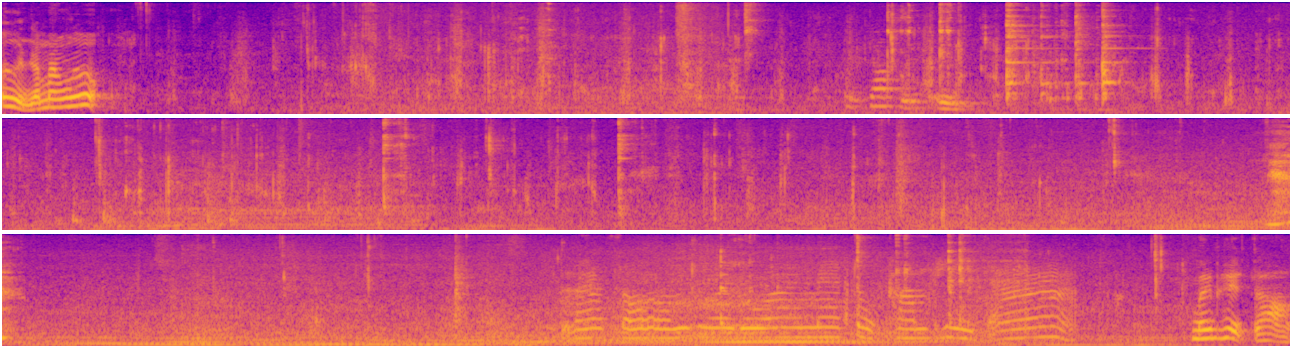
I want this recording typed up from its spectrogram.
อืดแล้วมั้งลูกชอบอืด ส้มช่วยด้วย แม่จุกทำผิดอะไม่ผิดหรอก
